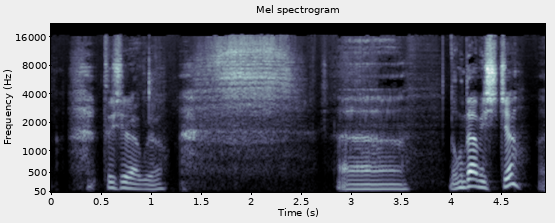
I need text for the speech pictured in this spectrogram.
드시라고요. 아, 농담이시죠? 네.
